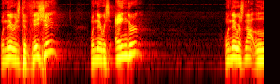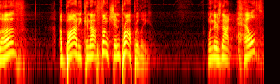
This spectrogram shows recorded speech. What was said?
When there is division, when there is anger, when there is not love, a body cannot function properly. When there's not health,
